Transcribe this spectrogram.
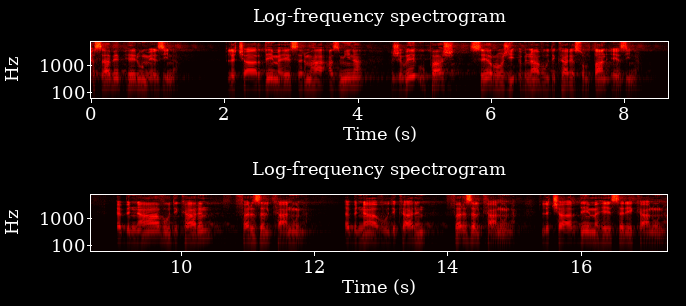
حسابێ پێر و مێزینە لە چاردەی مەهەیە سەرمەها عزمینە ژوێ و پاش سێ ڕۆژی ئەبناو و دکاری سڵتان ئێزینە ئەبناو و دکارن فەرزەل کانونە ئەبناو و دکارن فەرزەل کانونە لە چاردەی مەهەیە سەرێ کانونە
